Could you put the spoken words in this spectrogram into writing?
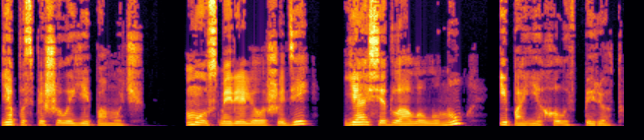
Я поспешила ей помочь. Мы усмирили лошадей я оседлала луну и поехала вперед.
